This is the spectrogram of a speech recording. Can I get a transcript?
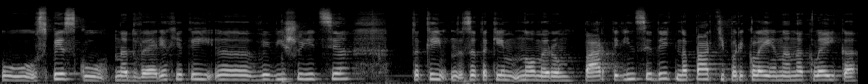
у списку на дверях, який е, вивішується. Такий, за таким номером парти він сидить. На парті приклеєна наклейка,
